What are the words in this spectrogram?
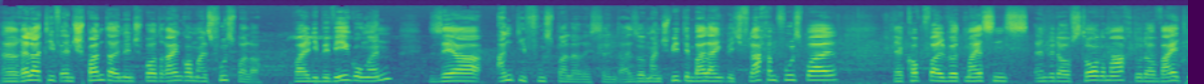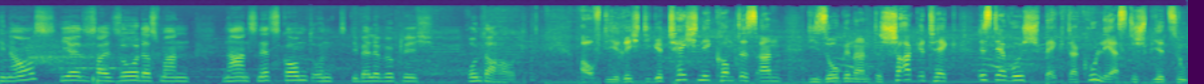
äh, relativ entspannter in den Sport reinkommen als Fußballer weil die Bewegungen sehr antifußballerisch sind. Also man spielt den Ball eigentlich flach im Fußball. Der Kopfball wird meistens entweder aufs Tor gemacht oder weit hinaus. Hier ist es halt so, dass man nah ans Netz kommt und die Bälle wirklich runterhaut. Auf die richtige Technik kommt es an. Die sogenannte Shark Attack ist der wohl spektakulärste Spielzug.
